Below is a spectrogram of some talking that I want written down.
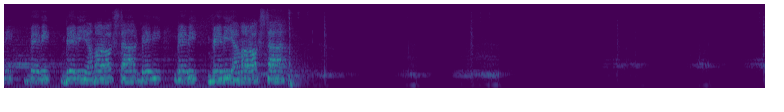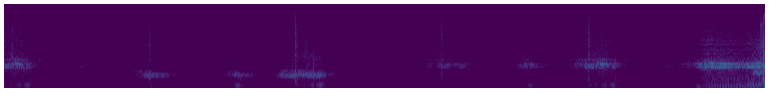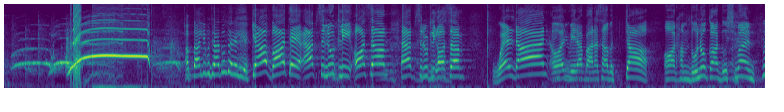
baby, baby, baby, I'm a rock star, baby, baby, baby, I'm a rock star. ताली बजा दूँ तेरे लिए? क्या बात है? Absolutely awesome absolutely awesome well done और मेरा पाना साहब बच्चा और हम दोनों का दुश्मन।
